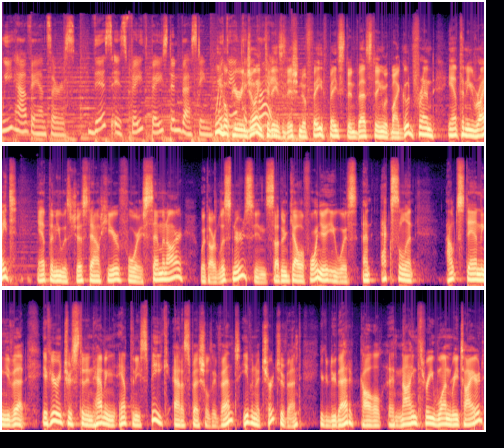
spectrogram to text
We have answers. This is Faith Based Investing. We hope you're enjoying Wright. today's edition of Faith Based Investing with my good friend Anthony Wright. Anthony was just out here for a seminar with our listeners in Southern California. It was an excellent, outstanding event. If you're interested in having Anthony speak at a special event, even a church event, you can do that. Call at 931 Retired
